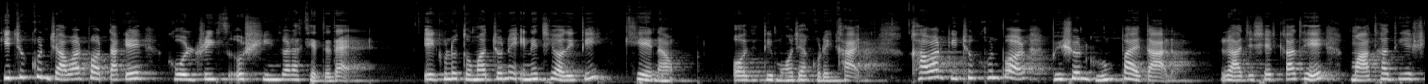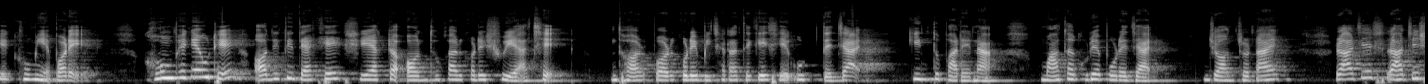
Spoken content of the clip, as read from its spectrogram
কিছুক্ষণ যাওয়ার পর তাকে কোল্ড ড্রিঙ্কস ও সিঙ্গারা খেতে দেয়। এগুলো তোমার জন্য এনেছি অদিতি, খেয়ে নাও। অদিতি মজা করে খায়। খাওয়ার কিছুক্ষণ পর ভীষণ ঘুম পায় তার। রাজেশের কাঁধে মাথা দিয়ে সে ঘুমিয়ে পড়ে। ঘুম ভেঙে উঠে অদিতি দেখে সে একটা অন্ধকার ঘরে শুয়ে আছে। ধরপড় করে বিছানা থেকে সে উঠতে চায়, কিন্তু পারে না। মাথা ঘুরে পড়ে যায়। যন্ত্রণায় রাজেশ রাজেশ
